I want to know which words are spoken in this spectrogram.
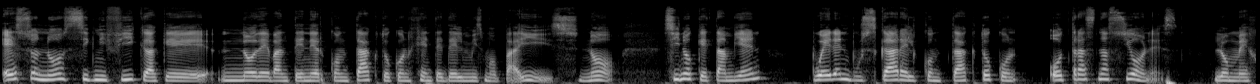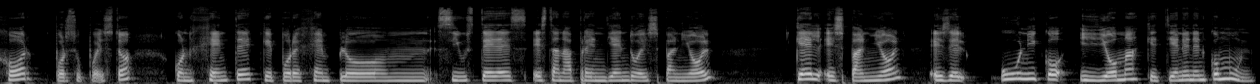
Eso no significa que no deban tener contacto con gente del mismo país, no, sino que también pueden buscar el contacto con otras naciones. Lo mejor, por supuesto, con gente que, por ejemplo, mm, si ustedes están aprendiendo español, que el español es el único idioma que tienen en común.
